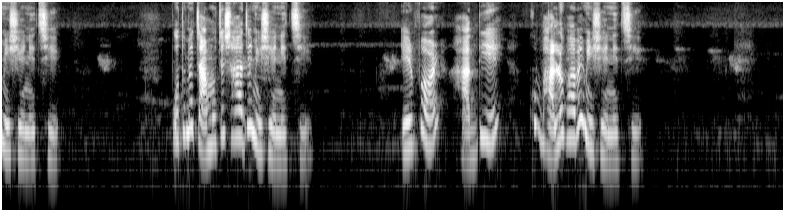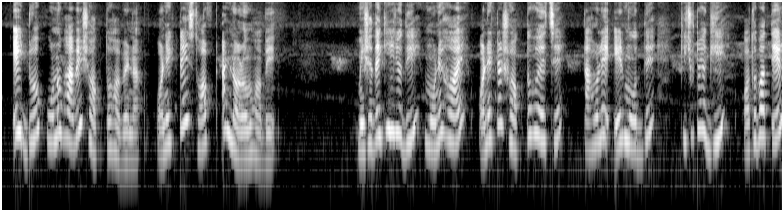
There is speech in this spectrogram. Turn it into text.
মিশিয়ে নিচ্ছি। প্রথমে চামচের সাহায্যে মিশিয়ে নিচ্ছি। এরপর হাত দিয়ে খুব ভালোভাবে মিশিয়ে নিচ্ছি। এই ডো কোনোভাবেই শক্ত হবে না, অনেকটাই সফট আর নরম হবে। মেশাতে গিয়ে যদি মনে হয় অনেকটা শক্ত হয়েছে, তাহলে এর মধ্যে কিছুটা ঘি অথবা তেল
